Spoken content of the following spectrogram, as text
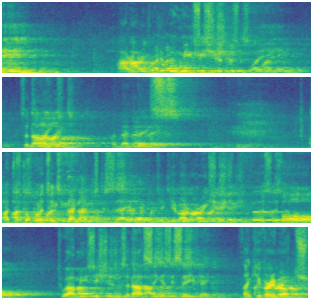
me, our incredible musicians playing tonight, and then this. I've just got one or two thank yous to say, and we want to give our appreciation first of all to our musicians and our singers this evening. Thank you very much.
